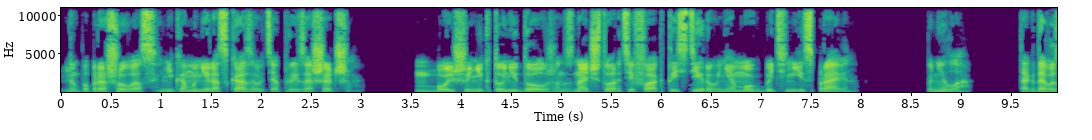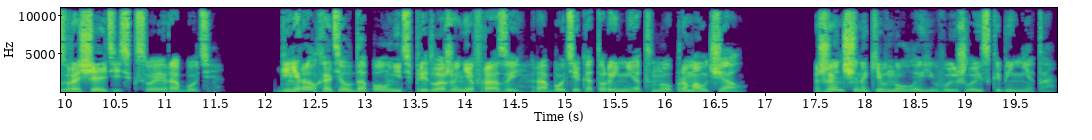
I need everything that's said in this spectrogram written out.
Но попрошу вас никому не рассказывать о произошедшем. Больше никто не должен знать, что артефакт тестирования мог быть неисправен. Поняла. Тогда возвращайтесь к своей работе. Генерал хотел дополнить предложение фразой «работе которой нет», но промолчал. Женщина кивнула и вышла из кабинета.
